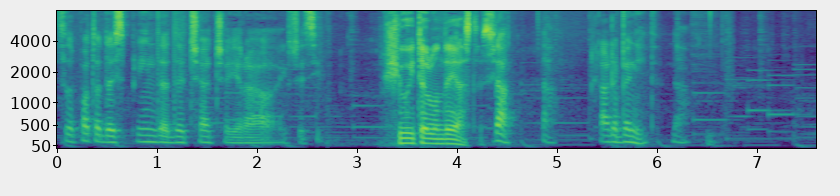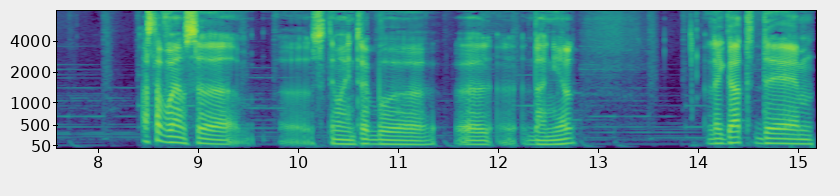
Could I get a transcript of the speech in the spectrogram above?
să poată desprinde de ceea ce era excesiv. Și uite-l unde e astăzi. Da, da, a revenit, da. Asta voiam să, să te mai întreb, Daniel, legat de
